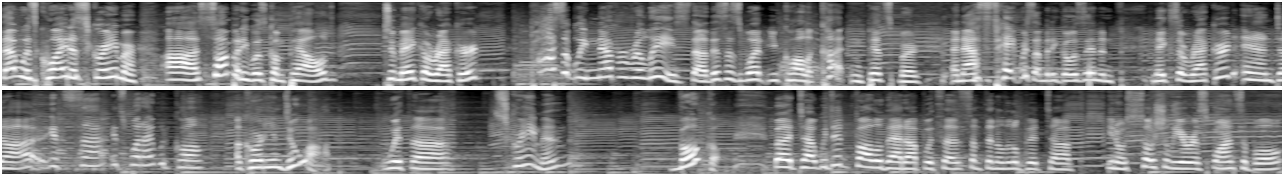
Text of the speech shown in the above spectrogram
that was quite a screamer. Uh, somebody was compelled to make a record, possibly never released. Uh, this is what you call a cut in Pittsburgh, an acetate where somebody goes in and makes a record, and uh, it's uh, it's what I would call accordion doo-wop with a screaming vocal. But uh, we did follow that up with uh, something a little bit, uh, you know, socially irresponsible,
